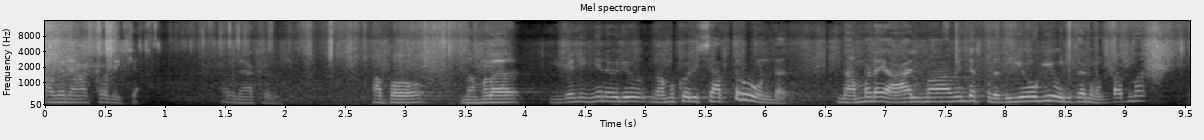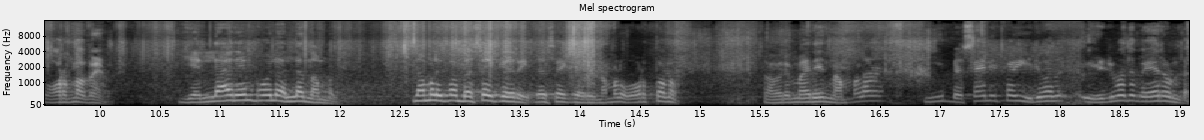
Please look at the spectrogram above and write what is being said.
അവനെ ആക്രമിക്കാം. അവനെ ആക്രമിക്കാം. അപ്പോൾ നമ്മൾ ഇവൻ ഇങ്ങനെ ഒരു നമുക്കൊരു ശത്രുവുണ്ട്. നമ്മുടെ ആത്മാവിന്റെ പ്രതിയോഗി ഒരുത്തനുണ്ടെന്ന് ഓർമ്മ വേണം. എല്ലാവരെയും പോലെ അല്ല നമ്മൾ. നമ്മളിപ്പോൾ ബസ്സിൽ കയറി ബസ്സിൽ കയറി. നമ്മൾ ഓർത്തണം. സൗരന്മാരെ നമ്മൾ ഈ ബസ്സിൽ ഇപ്പോൾ ഇരുപത് എഴുപത് പേരുണ്ട്.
